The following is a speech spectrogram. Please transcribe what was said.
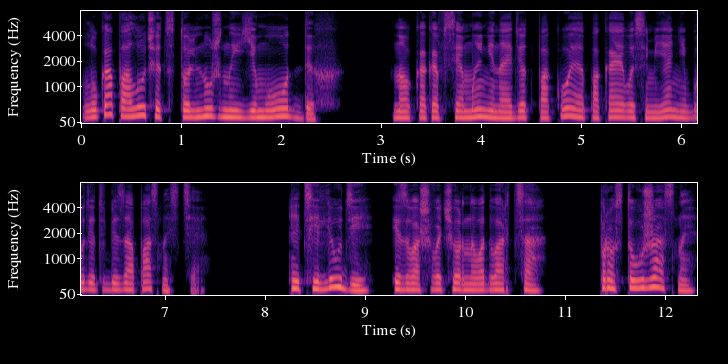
Лука получит столь нужный ему отдых, но, как и все мы, не найдет покоя, пока его семья не будет в безопасности. Эти люди из вашего черного дворца просто ужасны»,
